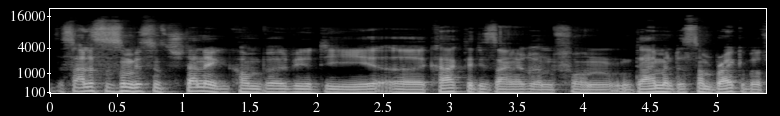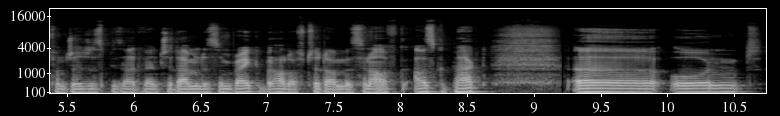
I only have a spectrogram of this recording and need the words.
das alles ist so ein bisschen zustande gekommen, weil wir die äh, Charakterdesignerin von Diamond is Unbreakable, von JoJo's Bizarre Adventure Diamond is Unbreakable, hat auf Twitter ein bisschen auf, ausgepackt äh, und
